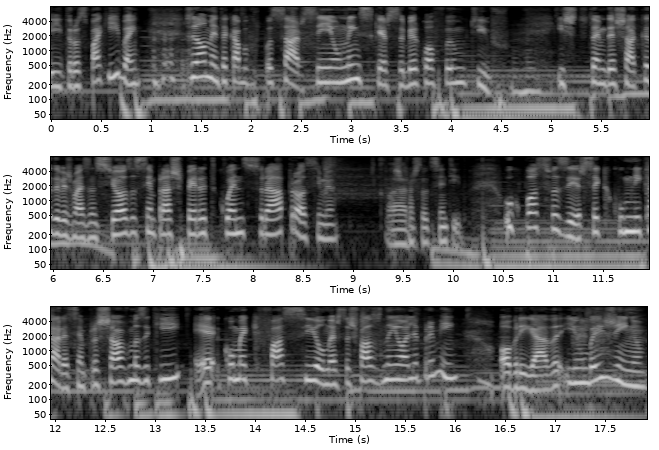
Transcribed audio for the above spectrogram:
E trouxe para aqui, bem. Geralmente acaba por passar sem eu nem sequer saber qual foi o motivo. Isto tem-me deixado cada vez mais ansiosa, sempre à espera de quando será a próxima. Acho que faz todo sentido. O que posso fazer? Sei que comunicar é sempre a chave, mas aqui é como é que faço se ele nestas fases nem olha para mim. Obrigada e um beijinho.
